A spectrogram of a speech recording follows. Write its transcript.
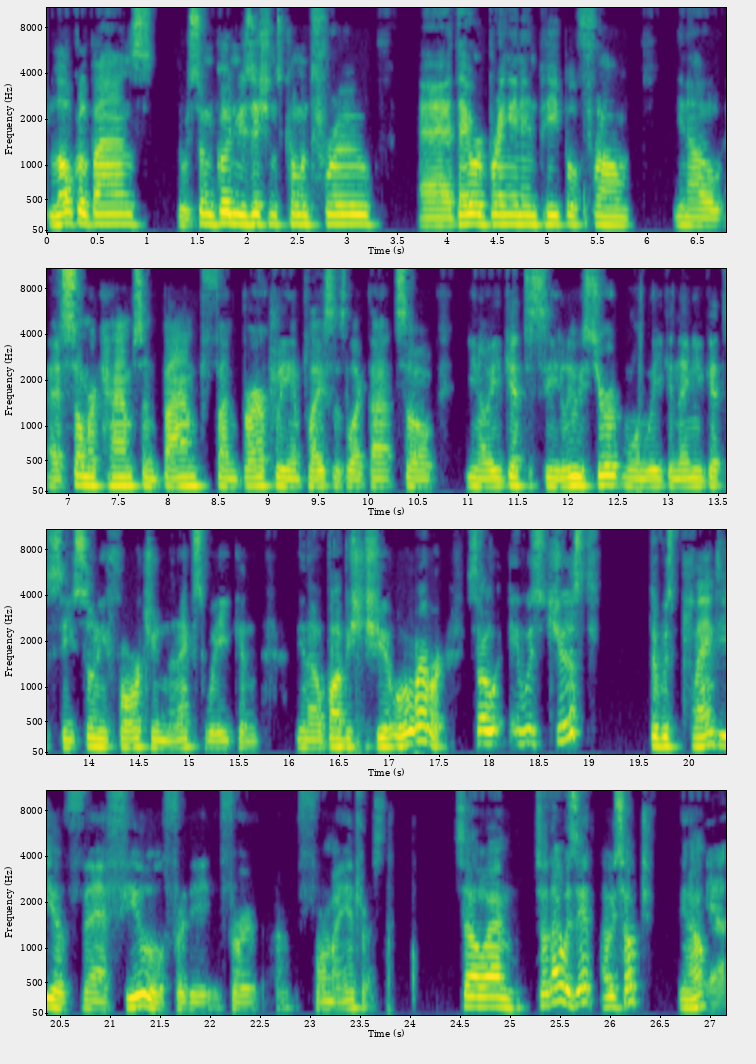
local bands. There was some good musicians coming through. Uh, they were bringing in people from, you know, uh, summer camps and Banff and Berklee and places like that. So, you know, you get to see Louis Stewart one week and then you get to see Sonny Fortune the next week and, you know, Bobby Shield or whoever. So it was just, there was plenty of uh, fuel for the, for, for my interest. So, um, so that was it. I was hooked, you know? Yeah.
